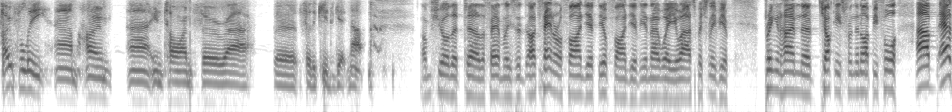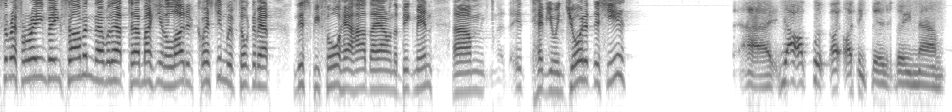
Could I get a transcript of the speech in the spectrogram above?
hopefully um, home uh, in time for, uh, for for the kids getting up. I'm sure that uh, the families, uh, Santa will find you. He'll find you if you know where you are, especially if you're bringing home the chockies from the night before. Uh, how's the refereeing being, Simon? Uh, without uh, making it a loaded question, we've talked about this before, how hard they are on the big men. Um, it, have you enjoyed it this year? uh, no, look, I, I think there's been um,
